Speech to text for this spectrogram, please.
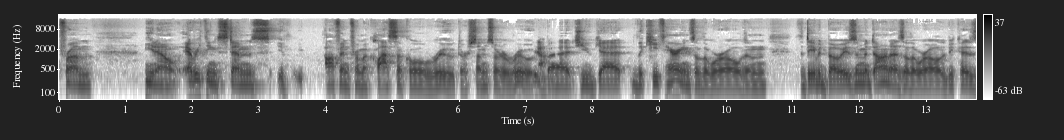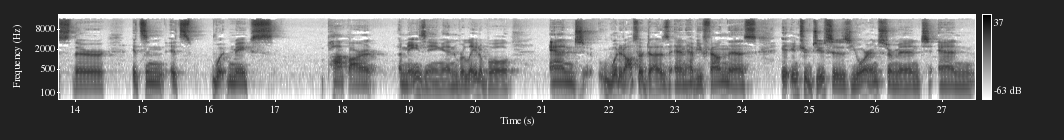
from, you know, everything stems often from a classical root or some sort of root, Yeah. but you get the Keith Harings of the world and the David Bowies and Madonnas of the world because they're, it's an, it's what makes pop art amazing and relatable. And what it also does, and have you found this, it introduces your instrument and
